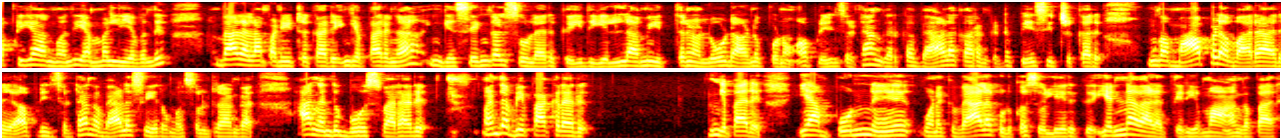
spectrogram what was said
அப்படியே அங்கே வந்து எம்எல்ஏ வந்து வேலைலாம் பண்ணிகிட்டு இருக்காரு. இங்கே பாருங்க இங்கே செங்கல் சூளை இருக்குது இது எல்லாமே இத்தனை லோடு அனுப்பணும் அப்படின்னு சொல்லிட்டு அங்கே இருக்க வேலைக்காரங்கிட்ட பேசிட்டு இருக்காரு. உங்கள் மாப்பிள்ளை வராரு அப்படின்னு சொல்லிட்டு அங்கே வேலை செய்கிறவங்க சொல்கிறாங்க அங்கேருந்து போஸ் வராரு. வந்து அப்படியே பார்க்குறாரு இங்கே பாரு என் பொண்ணு உனக்கு வேலை கொடுக்க சொல்லியிருக்கு. என்ன வேலை தெரியுமா? அங்கே பாரு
